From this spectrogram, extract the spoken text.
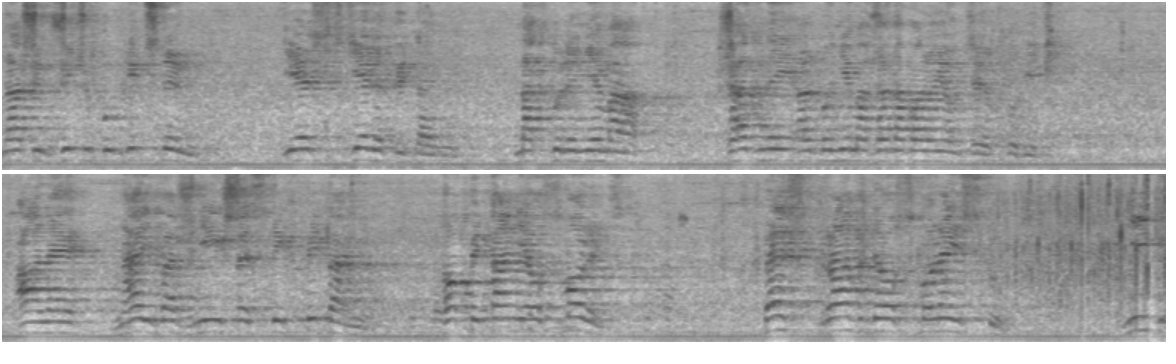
W naszym życiu publicznym jest wiele pytań, na które nie ma żadnej albo nie ma zadowalającej odpowiedzi. Ale najważniejsze z tych pytań to pytanie o Smoleńsk. Bez prawdy o Smoleńsku nigdy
